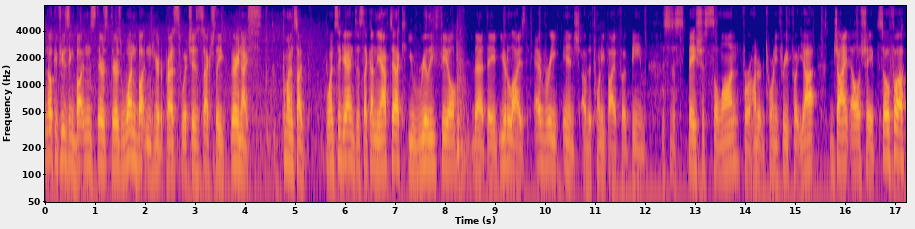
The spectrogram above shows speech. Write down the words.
No confusing buttons. There's, there's one button here to press, which is actually very nice. Come on inside. Once again, just like on the aft deck, you really feel that they utilized every inch of the 25 foot beam. This is a spacious salon for a 123 foot yacht, giant L-shaped sofa,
